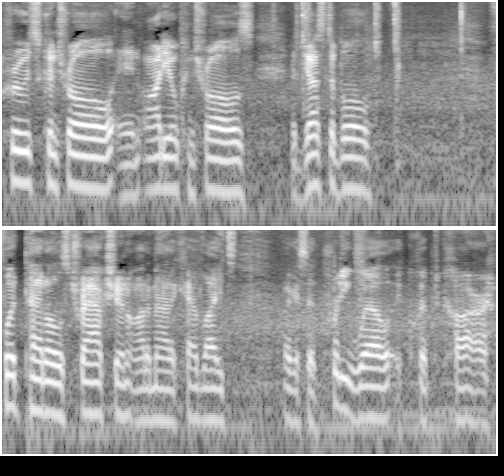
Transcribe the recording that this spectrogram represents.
cruise control and audio controls, adjustable foot pedals, traction, automatic headlights. Like I said, pretty well equipped car.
